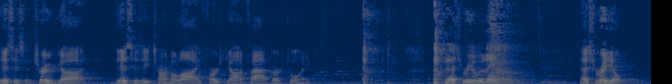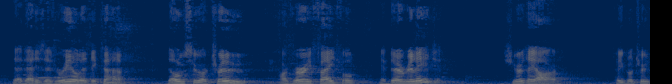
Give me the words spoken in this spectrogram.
This is the true God. This is eternal life. 1 John 5, verse 20. That's real religion. That's real. That, that is as real as it comes those who are true are very faithful in their religion. Sure they are. People are true.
